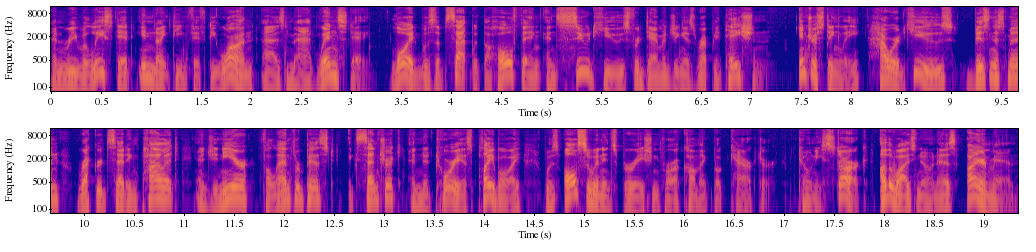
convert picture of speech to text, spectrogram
and re-released it in 1951 as Mad Wednesday. Lloyd was upset with the whole thing and sued Hughes for damaging his reputation. Interestingly, Howard Hughes, businessman, record-setting pilot, engineer, philanthropist, eccentric, and notorious playboy, was also an inspiration for a comic book character, Tony Stark, otherwise known as Iron Man,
